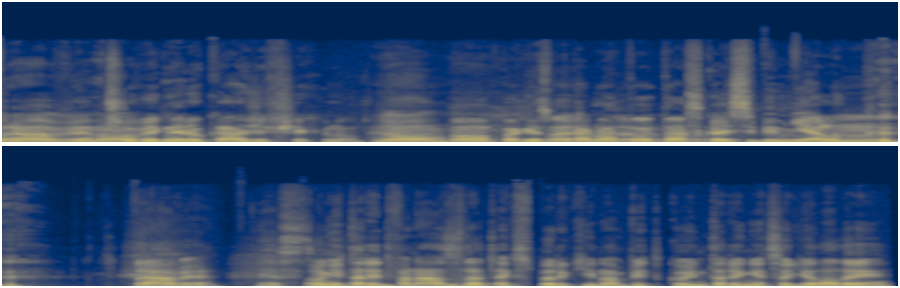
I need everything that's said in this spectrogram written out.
Právě, no. člověk nedokáže všechno. No, no pak je správná ta otázka, no. jestli by měl. Mm, právě. Jasně, Oni no. tady 12 let experti na Bitcoin tady něco dělali,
